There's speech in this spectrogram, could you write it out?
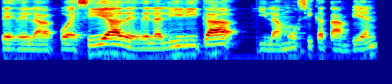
desde la poesía, desde la lírica y la música también.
